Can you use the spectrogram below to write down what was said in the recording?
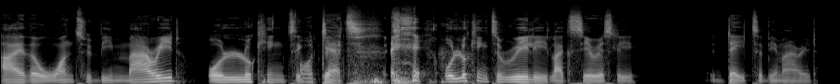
either want to be married or looking to Or get or looking to really like seriously date to be married.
